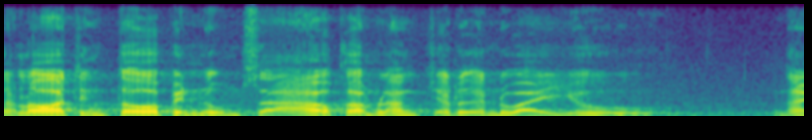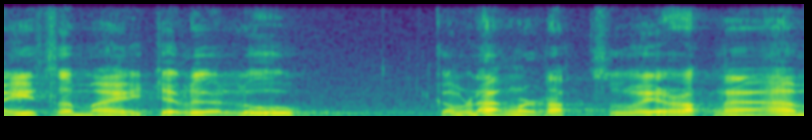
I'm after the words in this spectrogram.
ตลอดถึงโตเป็นหนุ่มสาวกำลังเจริญวัยอยู่ ในสมัยเจริญรูปกำลังรักสวยรักงาม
